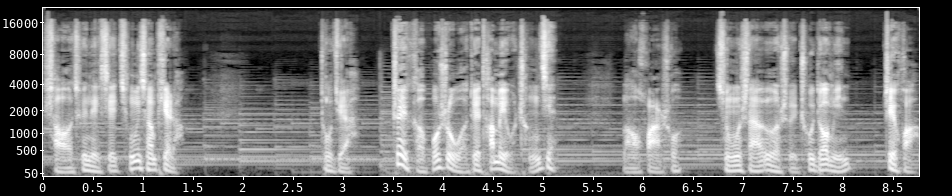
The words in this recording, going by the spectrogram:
少去那些穷乡僻壤。钟局啊，这可不是我对他们有成见。老话说“穷山恶水出刁民”，这话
